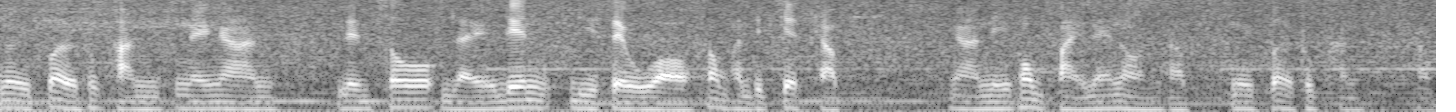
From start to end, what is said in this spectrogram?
หนุ่ยเปิดทุกพันในงาน Lenso Raiden Diesel War 2017 ครับ งานนี้ผมไปแน่นอนครับหนุ่ยเปิดทุกพันครับ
